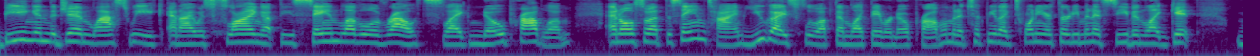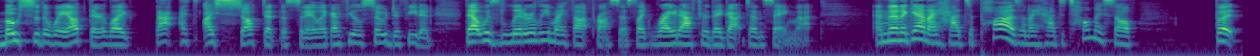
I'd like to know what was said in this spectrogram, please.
being in the gym last week and I was flying up these same level of routes like no problem. And also at the same time, you guys flew up them like they were no problem. And it took me like 20 or 30 minutes to even like get most of the way up there. Like that, I, I sucked at this today. Like I feel so defeated. That was literally my thought process, like right after they got done saying that. And then again, I had to pause and I had to tell myself, but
